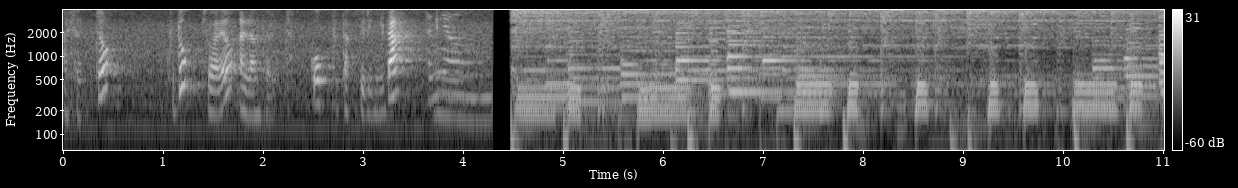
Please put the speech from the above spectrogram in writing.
아셨죠? 구독, 좋아요, 알람 설정 꼭 부탁드립니다. 안녕. Thank you.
